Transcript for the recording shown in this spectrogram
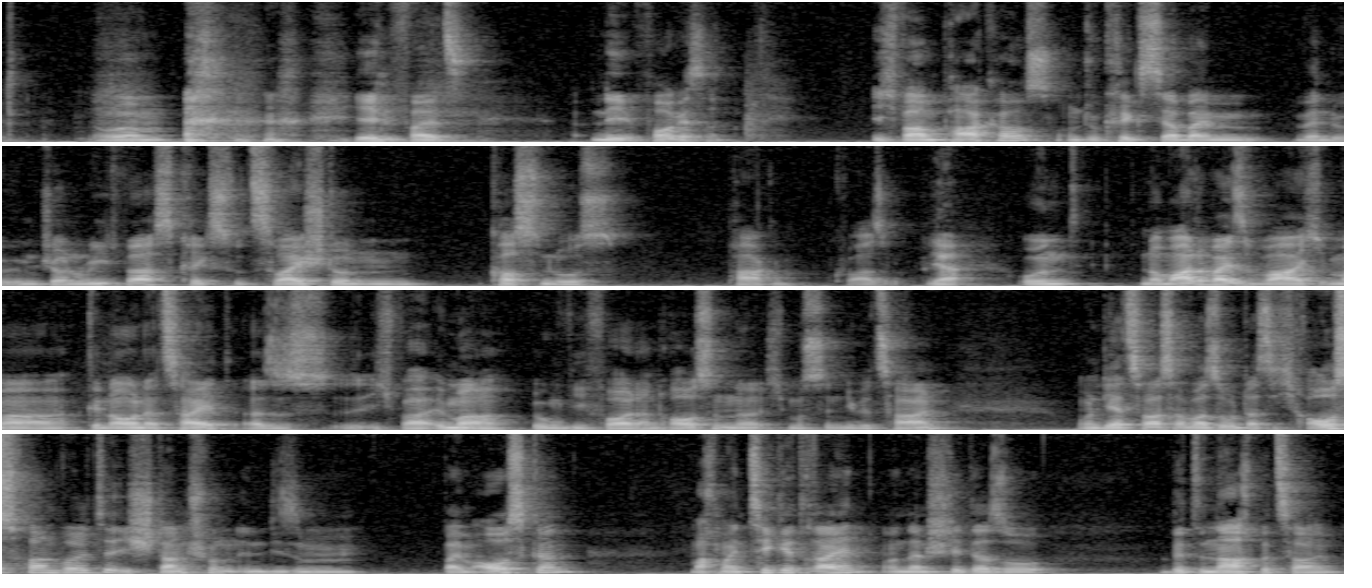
um, jedenfalls, nee, vorgestern ich war im Parkhaus und du kriegst ja beim, wenn du im John Reed warst, kriegst du zwei Stunden kostenlos parken quasi. Ja. Und normalerweise war ich immer genau in der Zeit, also ich war immer irgendwie vorher dann draußen, ne? ich musste nie bezahlen. Und jetzt war es aber so, dass ich rausfahren wollte. Ich stand schon in diesem, beim Ausgang, mach mein Ticket rein und dann steht da so, bitte nachbezahlen.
